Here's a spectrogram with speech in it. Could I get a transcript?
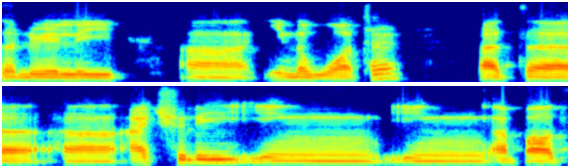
really in the water, but actually in in about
